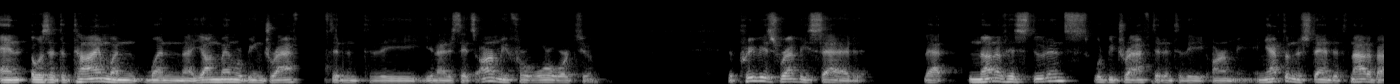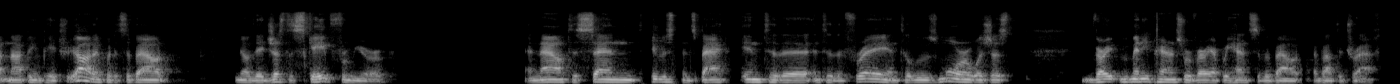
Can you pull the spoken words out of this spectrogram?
And it was at the time when when uh, young men were being drafted into the United States Army for World War II. The previous Rebbe said that none of his students would be drafted into the army. And you have to understand it's not about not being patriotic, but it's about, you know, they just escaped from Europe. And now to send students back into the into the fray and to lose more was just very many parents were very apprehensive about about the draft.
